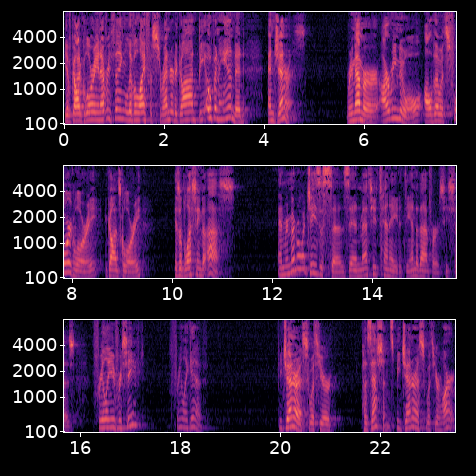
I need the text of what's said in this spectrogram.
Give God glory in everything, live a life of surrender to God, be open handed and generous. Remember, our renewal, although it's for glory, God's glory, is a blessing to us. And remember what Jesus says in Matthew 10:8 at the end of that verse. He says, "Freely you've received, freely give." Be generous with your possessions. Be generous with your heart.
